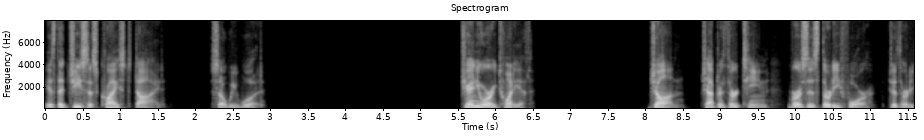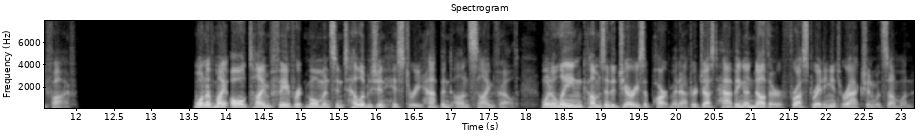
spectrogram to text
is that Jesus Christ died, so we would. January 20th. John, chapter 13, verses 34 to 35. One of my all time favorite moments in television history happened on Seinfeld, when Elaine comes into Jerry's apartment after just having another frustrating interaction with someone.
